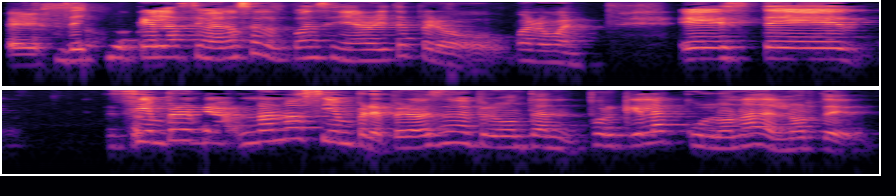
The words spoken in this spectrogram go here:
Eso. De hecho, qué lástima, no se los puedo enseñar ahorita, pero bueno, bueno. Este, siempre, no, no siempre, pero a veces me preguntan, ¿por qué la culona del norte?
